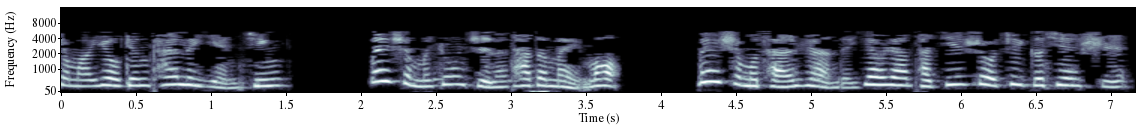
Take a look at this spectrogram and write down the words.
什么又睁开了眼睛？为什么终止了他的美梦？为什么残忍的要让他接受这个现实？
